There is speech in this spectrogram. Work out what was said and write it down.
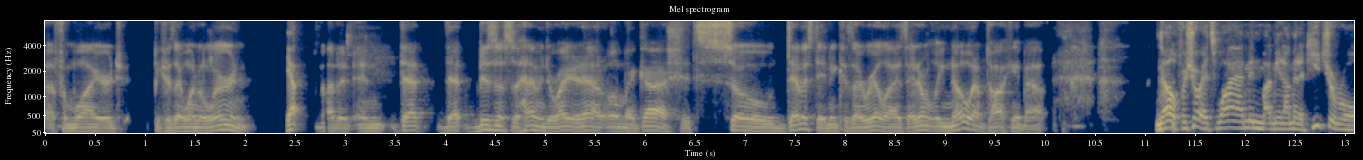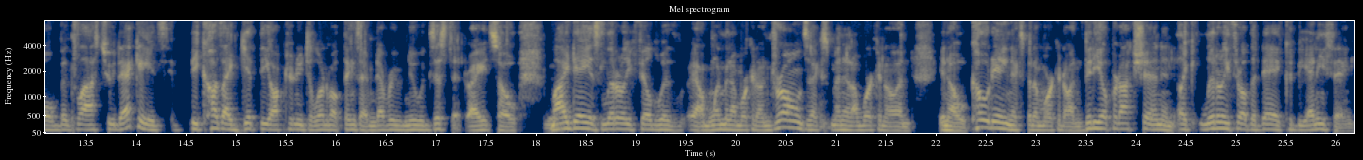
uh, from Wired because I want to learn yep. about it. And that, that business of having to write it out, oh my gosh, it's so devastating because I realize I don't really know what I'm talking about. No, for sure. It's why I'm in. I mean, I'm in a teacher role but the last two decades because I get the opportunity to learn about things I never knew existed. Right. So my day is literally filled with um, one minute I'm working on drones, next minute I'm working on you know coding, next minute I'm working on video production, and like literally throughout the day it could be anything.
